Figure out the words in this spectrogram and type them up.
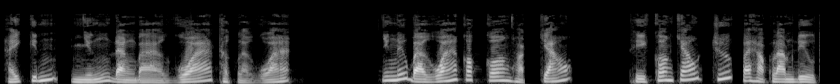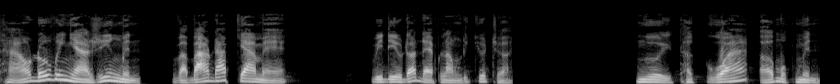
hãy kính những đàn bà quá thật là quá. Nhưng nếu bà quá có con hoặc cháu, thì con cháu trước phải học làm điều thảo đối với nhà riêng mình và báo đáp cha mẹ, vì điều đó đẹp lòng Đức Chúa Trời. Người thật quá ở một mình,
